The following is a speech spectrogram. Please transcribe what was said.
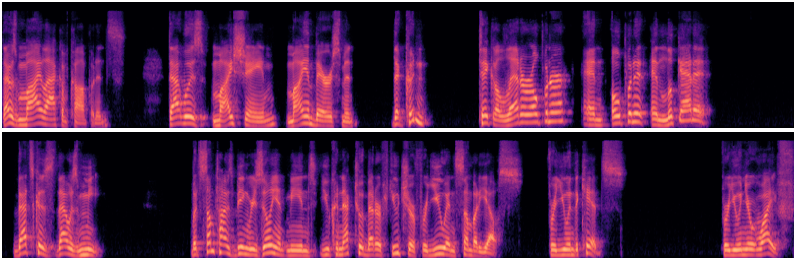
That was my lack of confidence. That was my shame, my embarrassment that couldn't take a letter opener and open it and look at it. that's because that was me. But sometimes being resilient means you connect to a better future for you and somebody else, for you and the kids, for you and your wife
